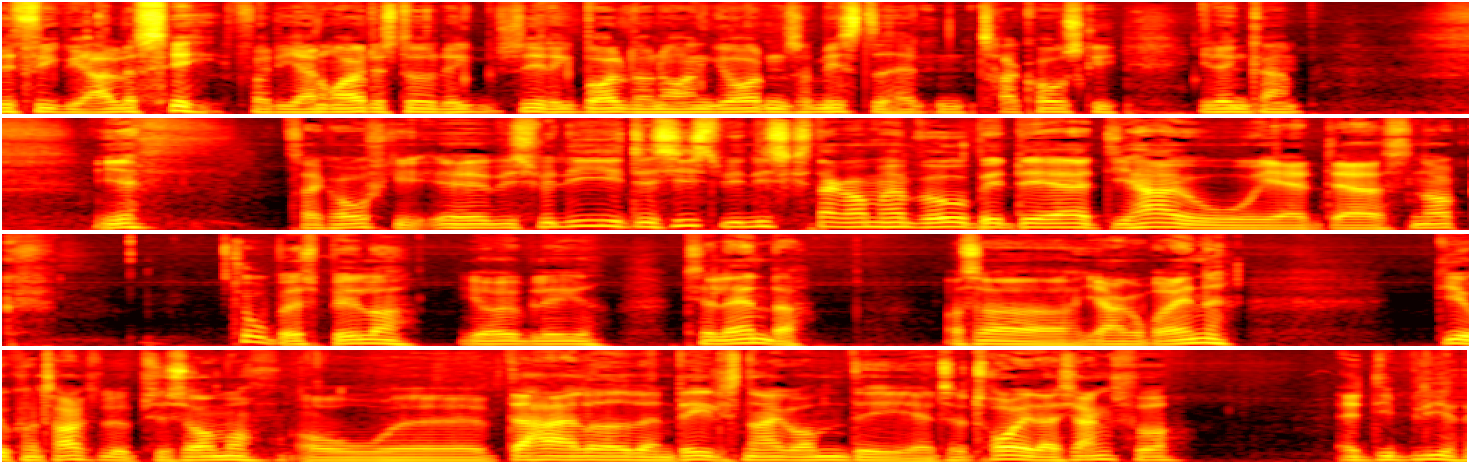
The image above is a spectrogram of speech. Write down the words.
det fik vi aldrig se, fordi Jan Røgte stod ikke, set ikke bolden, og når han gjorde den, så mistede han den Trakowski i den kamp. Ja, Trækovski. Øh, hvis vi lige, det sidste, vi lige skal snakke om her ved OB, det er, at de har jo ja, deres nok to bedste spillere i øjeblikket. Talander og så Jakob Rinde. De har jo kontraktløb til sommer, og øh, der har allerede været en del snak om det. Altså, tror I, der er chance for, at de bliver?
